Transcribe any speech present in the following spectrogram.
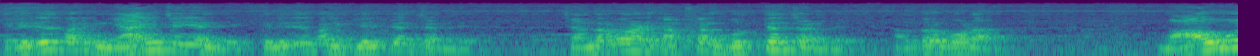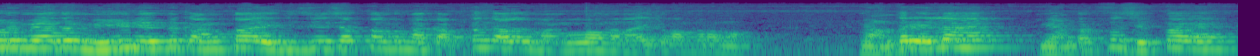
తెలుగుదేశం వాళ్ళకి న్యాయం చేయండి. తెలుగుదేశం వాళ్ళకి గెలిపించండి. చంద్రబాబు నాయుడు కష్టాన్ని గుర్తించండి. అందరూ కూడా. మా ఊరి మీద మీరు ఎందుకు అంతా ఇది చేసేస్తారో నాకు అర్థం కాలేదు మండలంలో ఉన్న నాయకులు అందరూ మేము అందరూ వెళ్ళామే. మీ అందరితో చెప్పామే.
